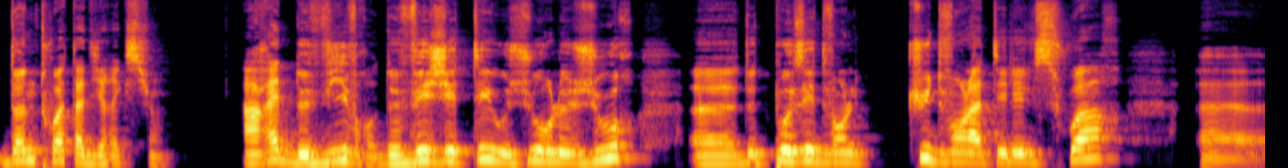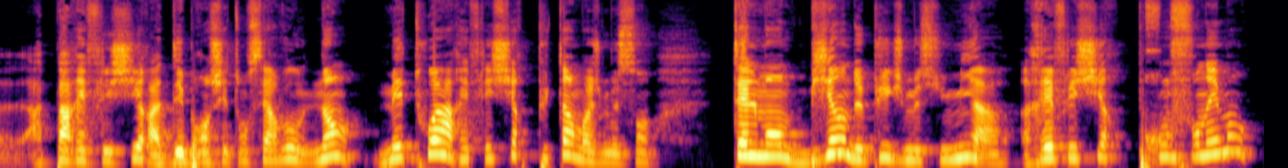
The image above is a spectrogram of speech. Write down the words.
donne-toi ta direction. Arrête de vivre, de végéter au jour le jour, euh, de te poser devant le cul devant la télé le soir, euh, à pas réfléchir, à débrancher ton cerveau. Non, mets-toi à réfléchir. Putain, moi je me sens tellement bien depuis que je me suis mis à réfléchir profondément,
